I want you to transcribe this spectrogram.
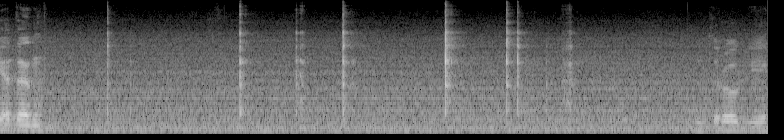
Jeden. Drugi.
